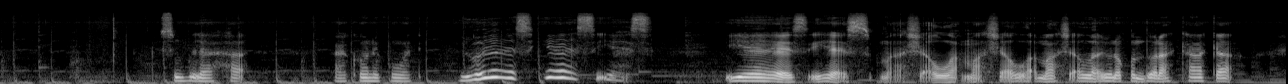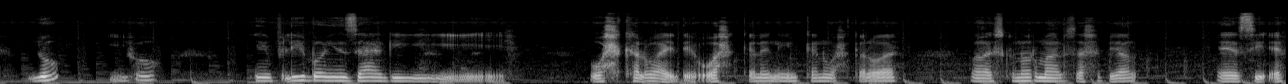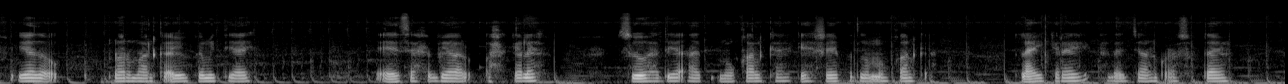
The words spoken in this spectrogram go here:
bismillaah ha. Iconic muwad yes yes yes. Yes yes. Maasha allah maasha allah maasha allah ayuu noqon doonaa kaka. Yo yo. Infilibo inzagi wax kale waay de wax kale ninkan wax kale waay. Waa isku normal c f iyada normaalka ayuu ka mid yahay. Saaxiibayaal wax kale soo haddii aad muuqaalka ka heshay fadlan muuqaalka like garay haddaad janalka cusub tahay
